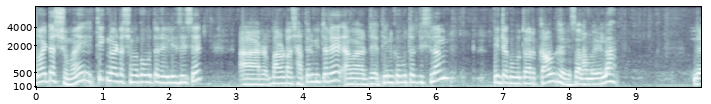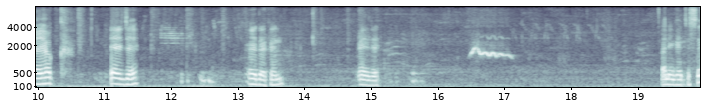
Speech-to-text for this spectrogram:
নয়টার সময়। ঠিক নয়টার সময় কবুতর রিলিজ হয়েছে আর বারোটা সাতের ভিতরে আমার যে তিন কবুতর দিছিলাম, তিনটা কবুতর কাউন্ট হয়ে গেছে, আলহামদুলিল্লাহ। যাই হোক, এই যে, এই দেখেন, এই যে। পানি খাইতেছে।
